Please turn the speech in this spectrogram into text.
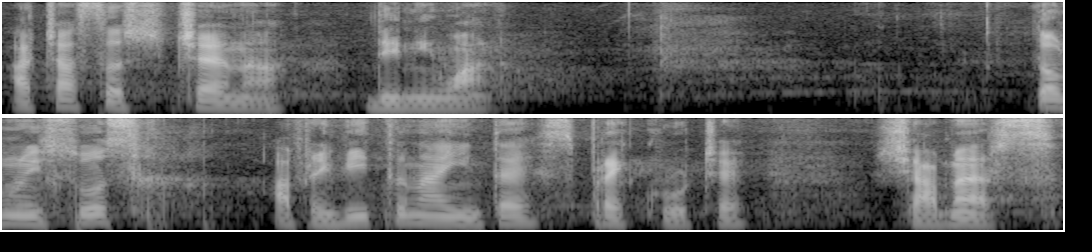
această scenă din Ioan. Domnul Isus a privit înainte spre cruce și a mers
